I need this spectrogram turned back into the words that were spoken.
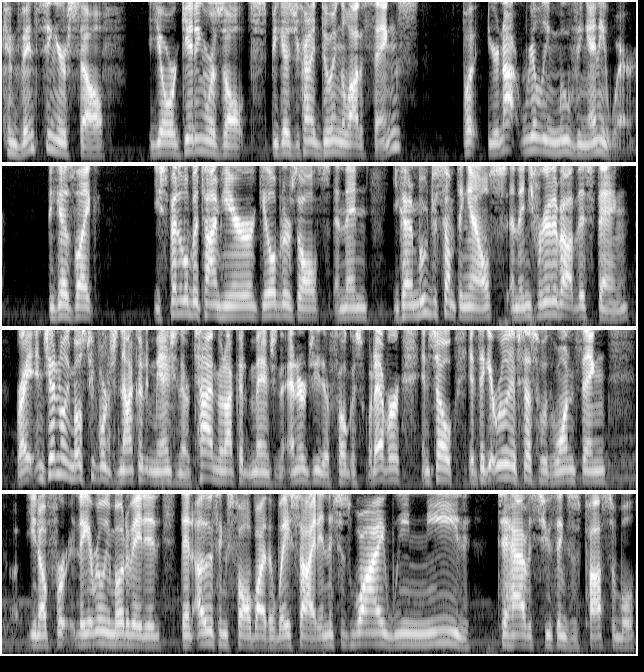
convincing yourself you're getting results because you're kind of doing a lot of things, but you're not really moving anywhere. Because, like, you spend a little bit of time here, get a little bit of results, and then you kind of move to something else, and then you forget about this thing, right? And generally, most people are just not good at managing their time. They're not good at managing their energy, their focus, whatever. And so, if they get really obsessed with one thing, you know, for they get really motivated, then other things fall by the wayside. And this is why we need to have as few things as possible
